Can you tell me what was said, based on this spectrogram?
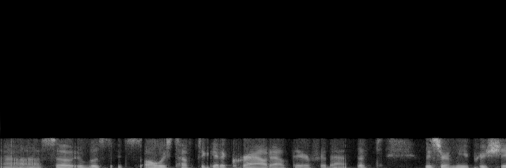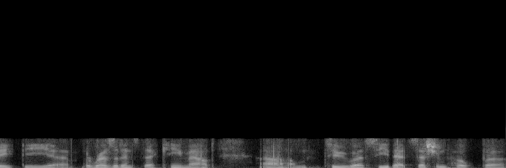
uh, so it was. It's always tough to get a crowd out there for that, but we certainly appreciate the uh, the residents that came out um, to uh, see that session. Hope uh,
